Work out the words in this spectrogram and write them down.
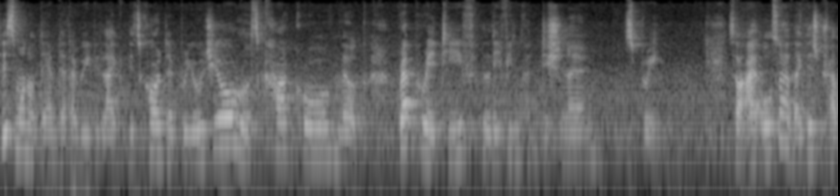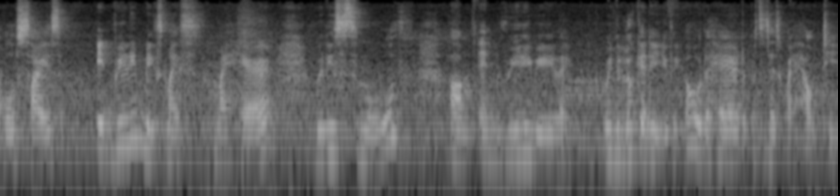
This is one of them that I really like. It's called the Briogeo Rosarco Milk Reparative Leave-In Conditioner Spray. So I also have like this travel size. It really makes my my hair really smooth um, and really really like when you look at it you think oh the hair the person is quite healthy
